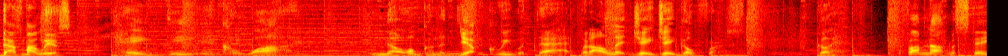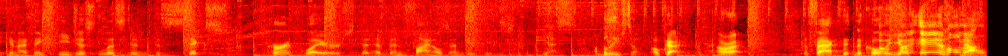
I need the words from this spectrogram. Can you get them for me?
That's my list. KD and Kawhi. No, I'm going to Yep. disagree with that, but I'll let JJ go first. Go ahead. If I'm not mistaken, I think he just listed the six current players that have been Finals MVPs. Yes, I believe so. Okay, all right. The fact that Nikola Oh, Jokic and hold not, on,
